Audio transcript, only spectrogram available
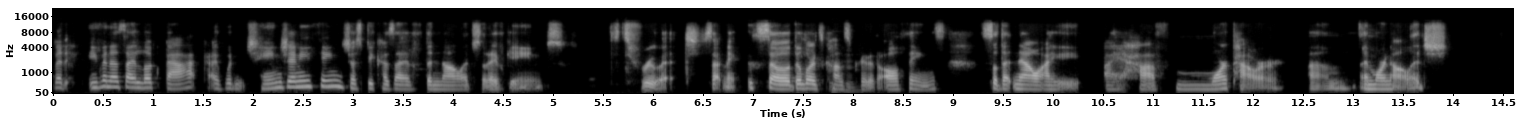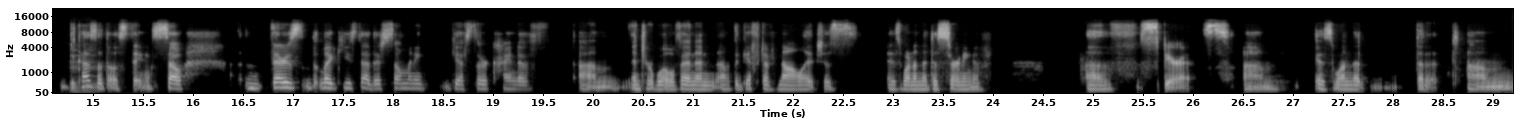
but even as i look back i wouldn't change anything just because i have the knowledge that i've gained through it Does that make so the lord's mm-hmm. consecrated mm-hmm. all things so that now i i have more power um, and more knowledge because mm-hmm. of those things so there's like you said there's so many gifts that are kind of um, interwoven and uh, the gift of knowledge is is one of the discerning of of spirits um, is one that that um,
